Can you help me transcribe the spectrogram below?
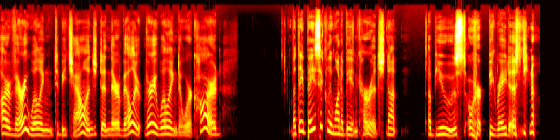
are very willing to be challenged and they're very, very willing to work hard, but they basically want to be encouraged, not abused or berated, you know.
